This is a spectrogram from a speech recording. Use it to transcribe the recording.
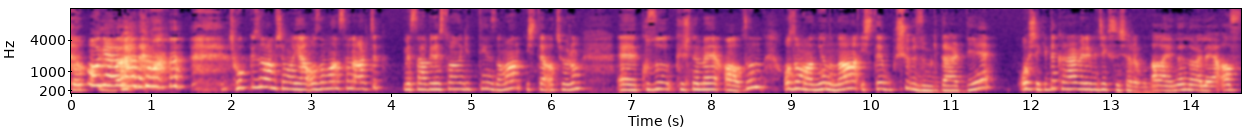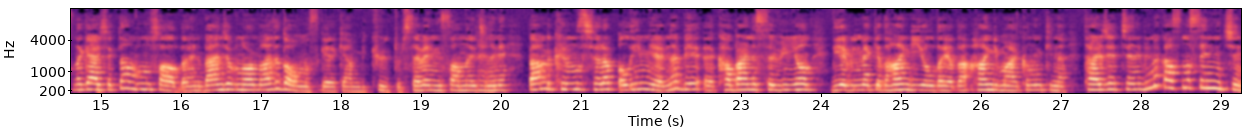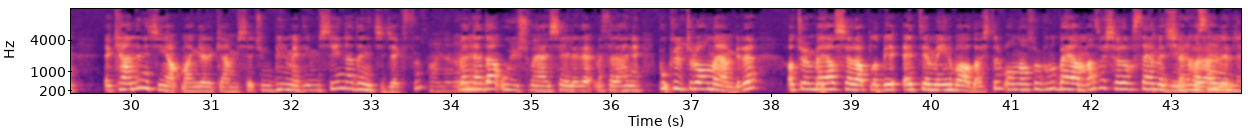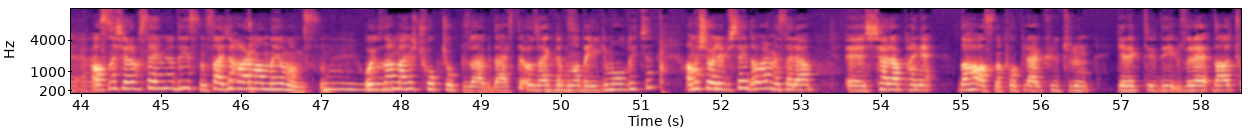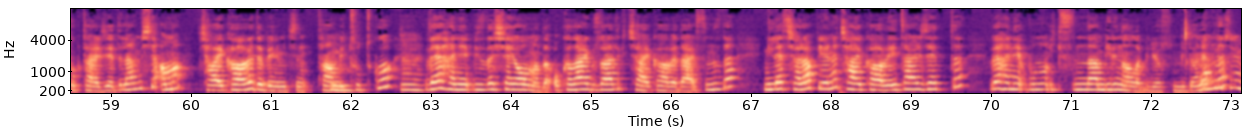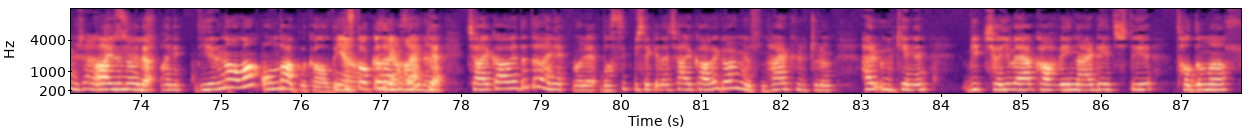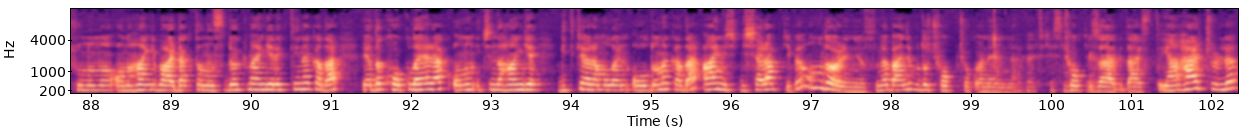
Çok O geldi aklıma. Çok güzelmiş ama yani o zaman sen artık mesela bir restorana gittiğin zaman işte atıyorum e, kuzu küşleme aldın. O zaman yanına işte şu üzüm gider diye o şekilde karar verebileceksin şarabına. Aynen öyle. Yani aslında gerçekten bunu sağladı. Hani bence bu normalde de olması gereken bir kültür. Seven insanlar için hani ben bir kırmızı şarap alayım yerine bir e, Cabernet Sauvignon diyebilmek ya da hangi yılda ya da hangi markanınkini tercih edeceğini bilmek aslında senin için e, kendin için yapman gereken bir şey. Çünkü bilmediğin bir şeyi neden içeceksin? Aynen öyle. Ve neden uyuşmayan şeyleri mesela hani bu kültür olmayan biri atıyorum beyaz şarapla bir et yemeğini bağdaştırıp ondan sonra bunu beğenmez ve şarabı sevmediğine Şarabı karar verir. evet. Aslında şarabı sevmiyor değilsin. Sadece harmanlayamamışsın. Hmm. O yüzden bence çok çok güzel bir dersti. Özellikle Evet. buna da ilgim olduğu için. Ama şöyle bir şey de var. Mesela e, şarap hani daha aslında popüler kültürün gerektirdiği üzere daha çok tercih edilen bir şey ama çay kahve de benim için tam bir tutku. Evet. Ve hani bizde şey olmadı. O kadar güzeldi ki çay kahve dersimizde. Millet şarap yerine çay kahveyi tercih etti. Ve hani bunun ikisinden birini alabiliyorsun bir O dönemde. kötüymüş. evet, Aynen üzülmüş. öyle. Hani diğerini alan onda aklı kaldı. Ya, İkisi de o kadar ya, güzel aynen. ki. Çay kahvede de hani böyle basit bir şekilde çay kahve görmüyorsun. Her kültürün, her ülkenin bir çayı veya kahveyi nerede yetiştiği, tadımı, sunumu, onu hangi bardakta nasıl dökmen gerektiğine kadar ya da koklayarak onun içinde hangi bitki aromaların olduğuna kadar aynı bir şarap gibi onu da öğreniyorsun ve bence bu da çok çok önemli. Evet kesinlikle. Çok güzel bir dersti. Yani her türlü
